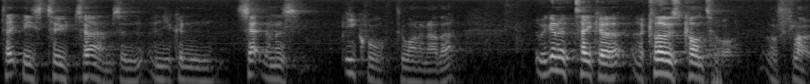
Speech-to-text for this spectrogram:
take these two terms and, and you can set them as equal to one another, we're going to take a, a closed contour of flow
